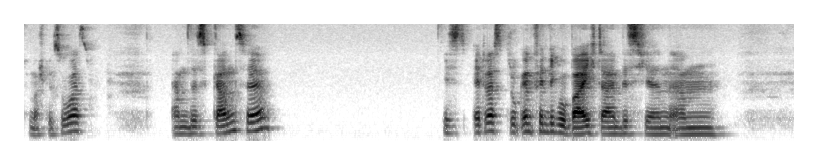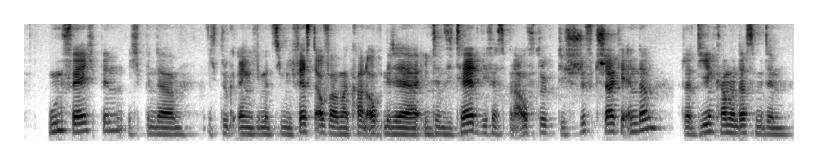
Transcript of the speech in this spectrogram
zum Beispiel sowas. Ähm, das Ganze ist etwas druckempfindlich, wobei ich da ein bisschen ähm, unfähig bin. Ich bin da, ich drücke eigentlich immer ziemlich fest auf, aber man kann auch mit der Intensität, wie fest man aufdrückt, die Schriftstärke ändern. Radieren kann man das mit dem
